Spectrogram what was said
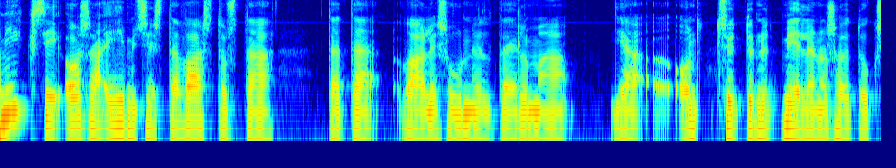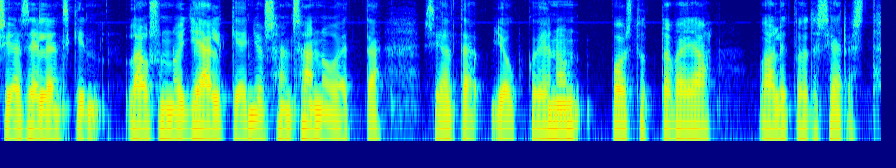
Miksi osa ihmisistä vastustaa tätä vaalisuunnitelmaa ja on syttynyt mielenosoituksia Selenskin lausunnon jälkeen, jos hän sanoo, että sieltä joukkojen on poistuttava ja vaalit voitaisiin järjestää?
